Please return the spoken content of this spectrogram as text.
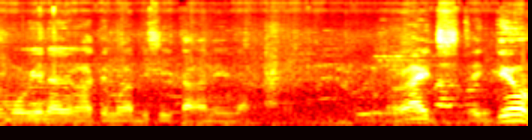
tumuwi na yung ating mga bisita kanina. Alright, thank you.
